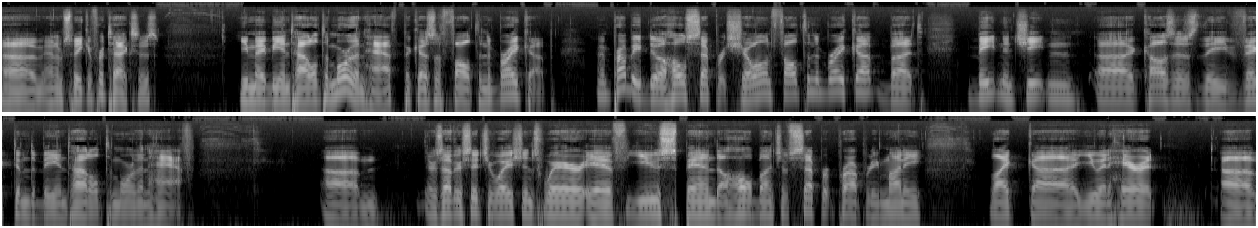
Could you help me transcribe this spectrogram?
uh, and I'm speaking for Texas, you may be entitled to more than half because of fault in the breakup. I'd probably do a whole separate show on fault in the breakup, but beating and cheating uh, causes the victim to be entitled to more than half. Um, there's other situations where if you spend a whole bunch of separate property money, like uh, you inherit a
